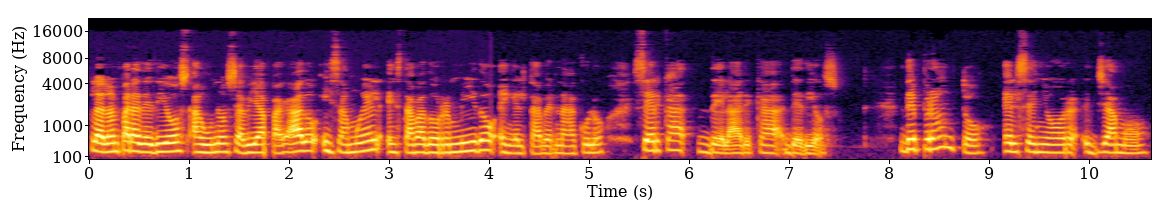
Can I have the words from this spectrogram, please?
La lámpara de Dios aún no se había apagado y Samuel estaba dormido en el tabernáculo cerca del arca de Dios. De pronto el Señor llamó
